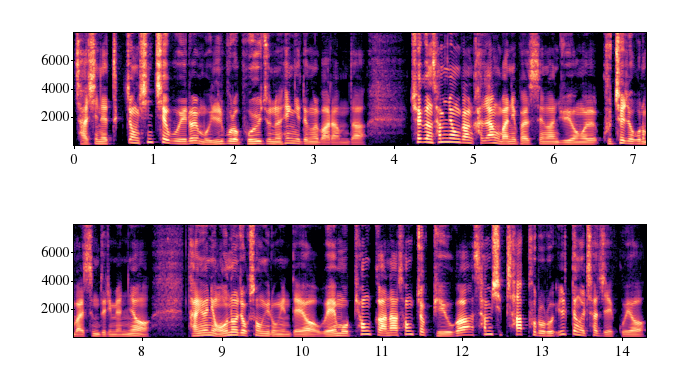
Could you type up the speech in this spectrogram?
자신의 특정 신체 부위를 뭐 일부러 보여주는 행위 등을 말합니다. 최근 3년간 가장 많이 발생한 유형을 구체적으로 말씀드리면요. 당연히 언어적 성희롱인데요. 외모 평가나 성적 비유가 34%로 1등을 차지했고요.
